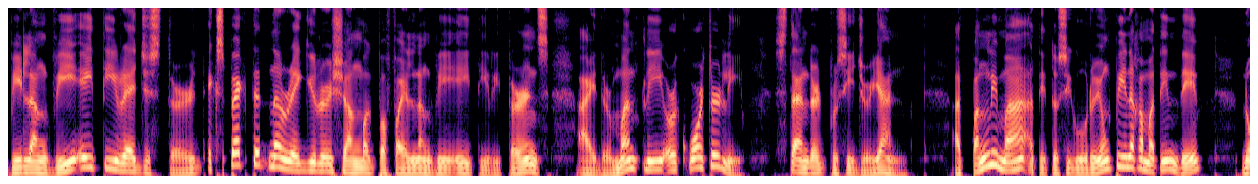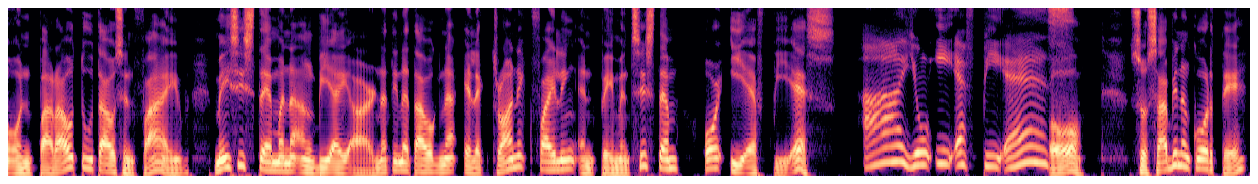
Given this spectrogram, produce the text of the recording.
bilang VAT registered, expected na regular siyang magpa-file ng VAT returns, either monthly or quarterly. Standard procedure yan. At panglima, at ito siguro yung pinakamatindi, noon pa raw 2005, may sistema na ang BIR na tinatawag na Electronic Filing and Payment System or EFPS. Ah, yung EFPS. Oo. So sabi ng korte,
